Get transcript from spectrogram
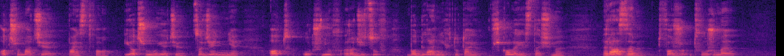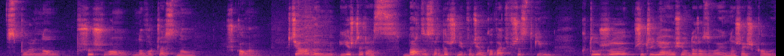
otrzymacie Państwo i otrzymujecie codziennie od uczniów, rodziców, bo dla nich tutaj w szkole jesteśmy. Razem tworzy, twórzmy wspólną, przyszłą, nowoczesną szkołę. Chciałabym jeszcze raz bardzo serdecznie podziękować wszystkim, którzy przyczyniają się do rozwoju naszej szkoły.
